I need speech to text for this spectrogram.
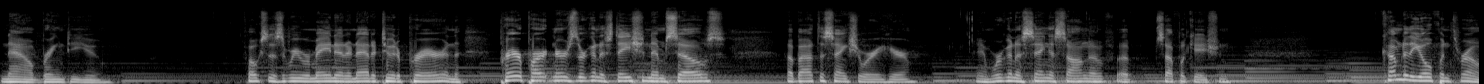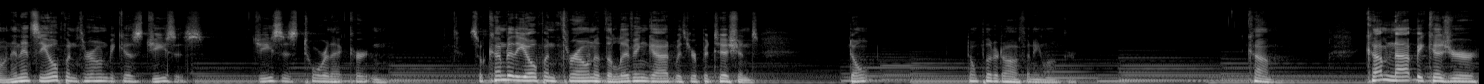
now bring to you. Folks, as we remain in an attitude of prayer, and the prayer partners, they're going to station themselves about the sanctuary here. And we're going to sing a song of, of supplication. Come to the open throne. And it's the open throne because Jesus, Jesus tore that curtain. So come to the open throne of the living God with your petitions. Don't, don't put it off any longer. Come. Come not because you're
